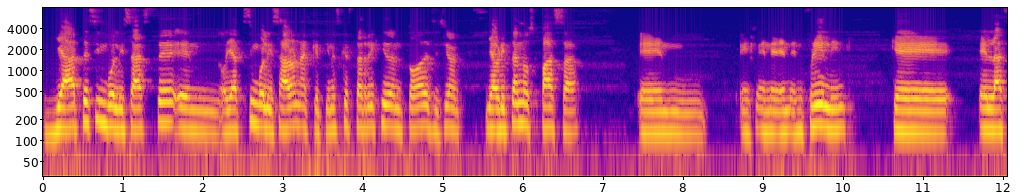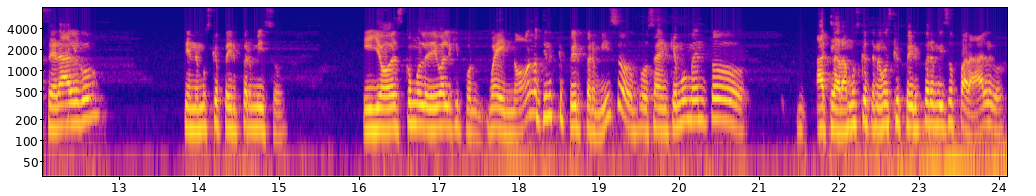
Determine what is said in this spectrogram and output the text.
ya te simbolizaste en, o ya te simbolizaron a que tienes que estar rígido en toda decisión. Y ahorita nos pasa en, en, en, Freelink que el hacer algo tenemos que pedir permiso. Y yo es como le digo al equipo, güey, no, no tienes que pedir permiso. O sea, ¿en qué momento aclaramos que tenemos que pedir permiso para algo.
